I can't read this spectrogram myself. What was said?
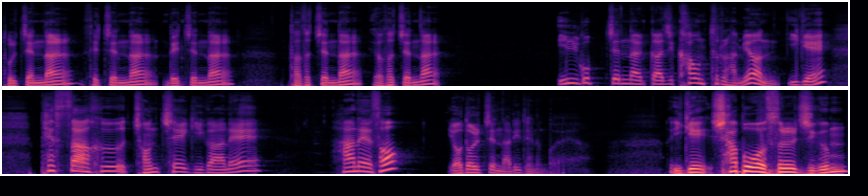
둘째 날, 셋째 날, 넷째 날, 다섯째 날, 여섯째 날, 일곱째 날까지 카운트를 하면 이게 페사흐 전체 기간에 한해서 여덟째 날이 되는 거예요. 이게 샤브옷을 지금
